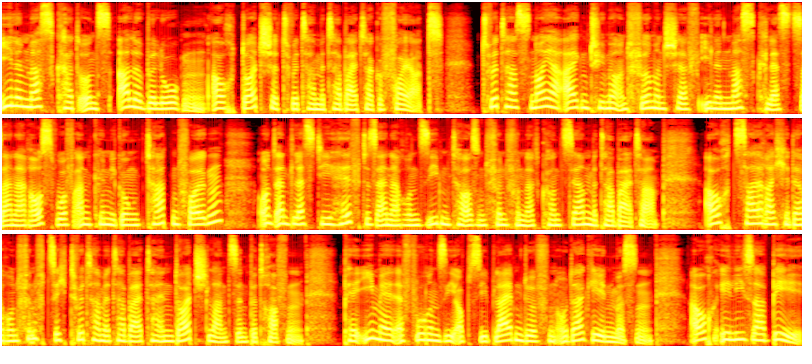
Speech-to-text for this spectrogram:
Elon Musk hat uns alle belogen, auch deutsche Twitter-Mitarbeiter gefeuert. Twitters neuer Eigentümer und Firmenchef Elon Musk lässt seiner Rauswurfankündigung Taten folgen und entlässt die Hälfte seiner rund 7500 Konzernmitarbeiter. Auch zahlreiche der rund 50 Twitter-Mitarbeiter in Deutschland sind betroffen. Per E-Mail erfuhren sie, ob sie bleiben dürfen oder gehen müssen. Auch Elisa B.,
